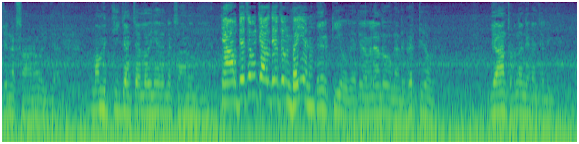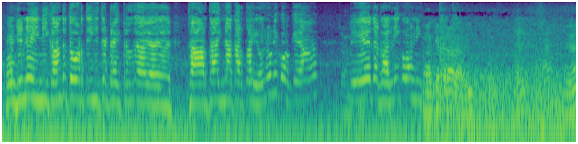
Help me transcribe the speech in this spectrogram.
ਜੇ ਨੁਕਸਾਨ ਹੋ ਹੀ ਗਿਆ ਤੇ। ਮਾਮੇ ਚੀਜ਼ਾਂ ਚੱਲਦੀਆਂ ਤੇ ਨੁਕਸਾਨ ਹੁੰਦਾ ਹੀ ਆ। ਤੇ ਆਪਦੇ ਤੋਂ ਵੀ ਚੱਲਦੇ ਤੇ ਹੁੰਦਾ ਹੀ ਆ ਨਾ। ਫਿਰ ਕੀ ਹੋ ਗਿਆ ਤੇ ਅਗਲਿਆਂ ਤੋਂ ਹੋ ਗਿਆ ਤੇ ਫਿਰ ਕੀ ਹੋ ਗਿਆ? ਜਾਨ ਥੋੜਾ ਨਾ ਨਿਕਲ ਚਲੀ ਗਈ। ਹੁਣ ਜਿੰਨੇ ਇੰਨੀ ਕੰਧ ਤੋੜਤੀ ਸੀ ਤੇ ਟਰੈਕਟਰ ਦਾ, ਅਹ, ਥਾਰ ਦਾ ਇੰਨਾ ਕਰਤਾ ਸੀ ਉਹਨੂੰ ਨਹੀਂ ਕੁਝ ਕਿਹਾ। ਤੇ ਇਹ ਤਾਂ ਗੱਲ ਹੀ ਕੁਛ ਨਹੀਂ ਕਾਕੇ ਭਰਾਲਾ ਵੀ। ਹੈ?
